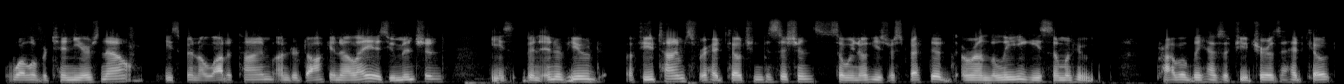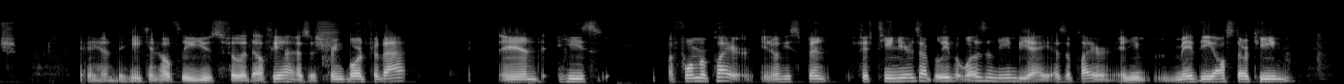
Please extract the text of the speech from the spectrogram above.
well over 10 years now. He spent a lot of time under Doc in LA, as you mentioned. He's been interviewed a few times for head coaching positions, so we know he's respected around the league. He's someone who probably has a future as a head coach, and he can hopefully use Philadelphia as a springboard for that. And he's a former player. You know, he spent 15 years, I believe it was, in the NBA as a player, and he made the All Star team.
